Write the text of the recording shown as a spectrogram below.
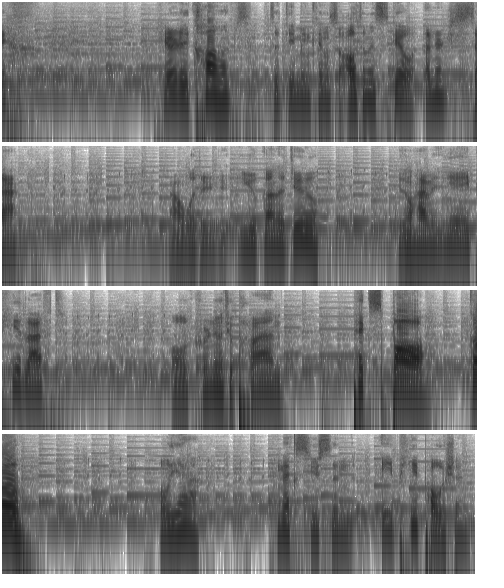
Okay. Here it comes! The Demon King's ultimate skill, Energy Sap. Now what are you gonna do? You don't have any AP left. Oh, according to plan. Pix ball, go! Oh yeah, next use an AP potion.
